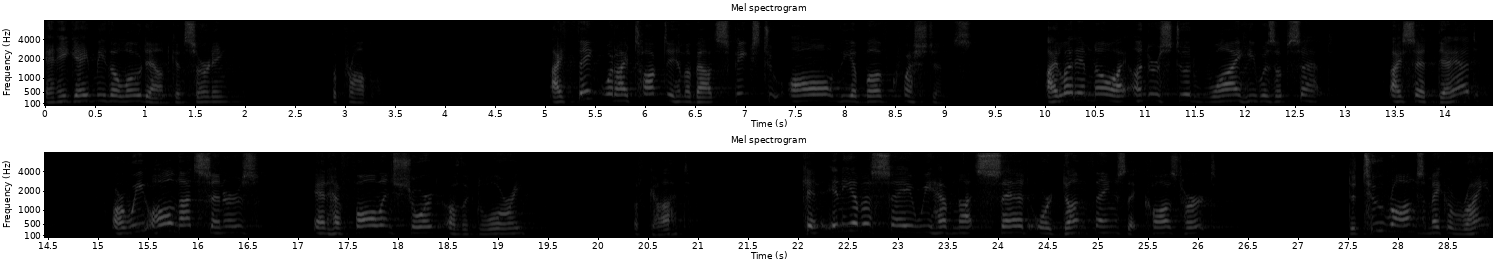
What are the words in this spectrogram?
and he gave me the lowdown concerning the problem. I think what I talked to him about speaks to all the above questions. I let him know I understood why he was upset. I said, Dad, are we all not sinners and have fallen short of the glory of God? Can any of us say we have not said or done things that caused hurt? Do two wrongs make a right?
